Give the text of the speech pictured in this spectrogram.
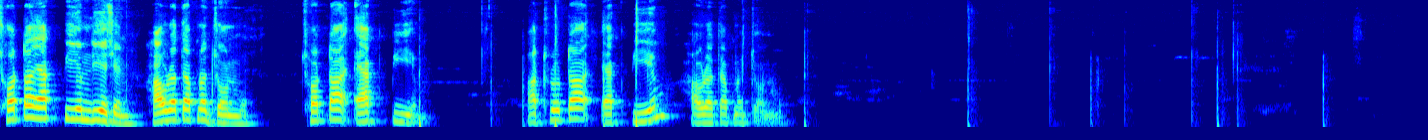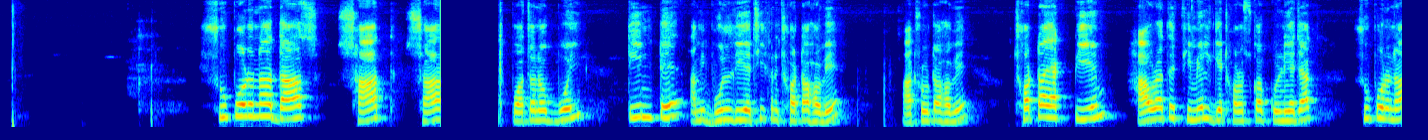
ছটা এক পিএম দিয়েছেন। হাওড়াতে আপনার জন্ম। ছটা এক পিএম আঠেরোটা এক পিএম হাওড়াতে আপনার জন্ম। সুপর্ণা দাস সাত সাত, পঁচানব্বই, তিনটে, আমি ভুল দিয়েছি, এখানে ছটা হবে, আঠেরোটা হবে। ছটা এক পিএম হাওড়াতে ফিমেল গেট হরস্কোপ করে নিয়ে যাক। সুপর্ণা,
